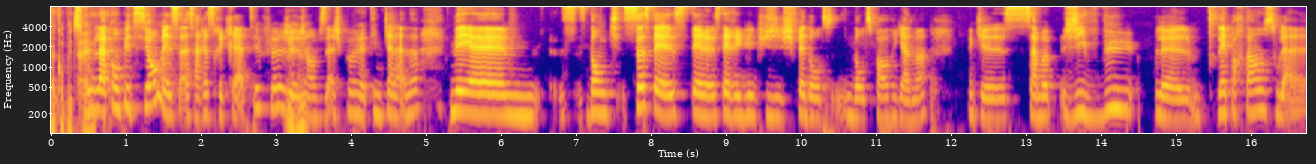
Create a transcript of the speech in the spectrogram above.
La compétition. euh, La compétition, mais ça, ça reste récréatif, là. Je- Mhm. J'envisage pas Team Canada. Mais euh, donc, ça, c'était- c'était c'était réglé. Puis je fais d'autres d'autres sports également. Donc, ça m'a. J'ai vu l'importance ou la,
